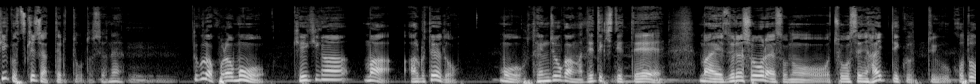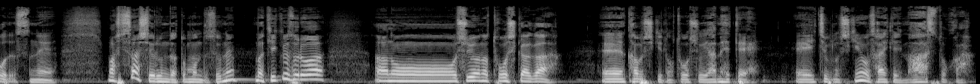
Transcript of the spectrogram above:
ピークつけちゃってるってことですよね。ということは、これはもう、景気が、まあ、ある程度、もう天井感が出てきてて、まあ、いずれ将来、その、調整に入っていくっていうことをですね、まあ、示唆してるんだと思うんですよね。まあ、結局それは、あのー、主要な投資家が、えー、株式の投資をやめて、えー、一部の資金を債券に回すとか、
